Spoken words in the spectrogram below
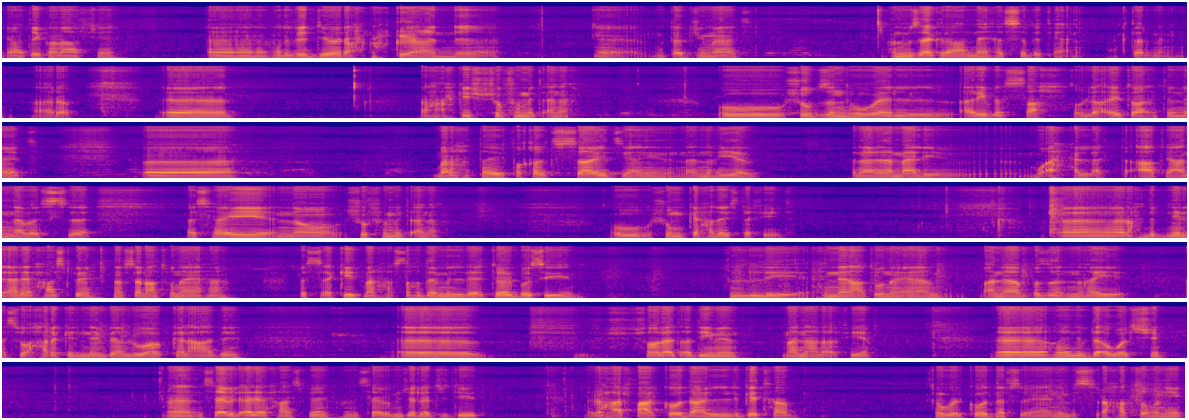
يعطيكم العافية. آه هذا الفيديو رح نحكي عن آه آه مترجمات. المذاكرة عنها هالسبت يعني أكثر من أقرب آه رح أحكي شو فهمت أنا وشو بظن هو القريب للصح واللي قريته على الإنترنت. آه ما رح أحط هاي فقرة السايدز يعني لأنه هي أنا أنا مالي مؤهل لأعطي عنها بس بس هي إنه شو فهمت أنا؟ وشو ممكن حدا يستفيد؟ آه رح نبني الآلة الحاسبة نفس اللي عطونا إياها بس أكيد ما رح أستخدم التوربو سي اللي هن عطونا إياه أنا بظن إنه هي أسوأ حركة هن بيعملوها كالعادة آه شغلات قديمة ما نعلق فيها. آه هاي نبدأ أول شي. آه نساوي الآلة الحاسبة نساوي مجلد جديد. راح أرفع الكود على ال GitHub هو الكود نفسه يعني بس راح أحطه هونيك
